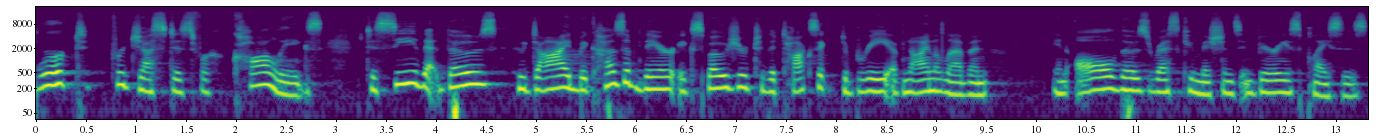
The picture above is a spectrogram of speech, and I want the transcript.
worked for justice for her colleagues to see that those who died because of their exposure to the toxic debris of 9 11 in all those rescue missions in various places,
